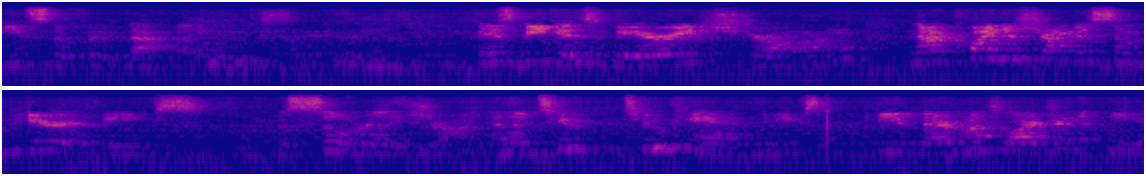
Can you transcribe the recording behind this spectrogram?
eats the fruit that way. His beak is very strong, not quite as strong as some parrot beaks, but still really strong. And then two toucan beaks, they're much larger than he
